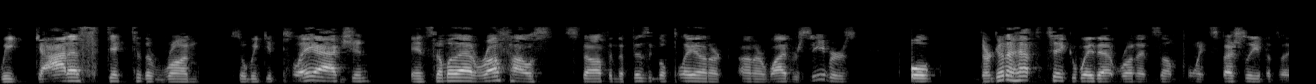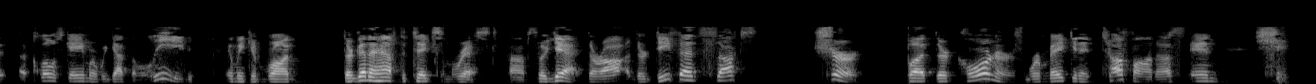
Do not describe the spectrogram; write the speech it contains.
we gotta stick to the run so we can play action and some of that roughhouse stuff and the physical play on our on our wide receivers. Well, they're going to have to take away that run at some point, especially if it's a, a close game or we got the lead and we can run. They're going to have to take some risk. Um, so yeah, their their defense sucks, sure, but their corners were making it tough on us. And shit,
